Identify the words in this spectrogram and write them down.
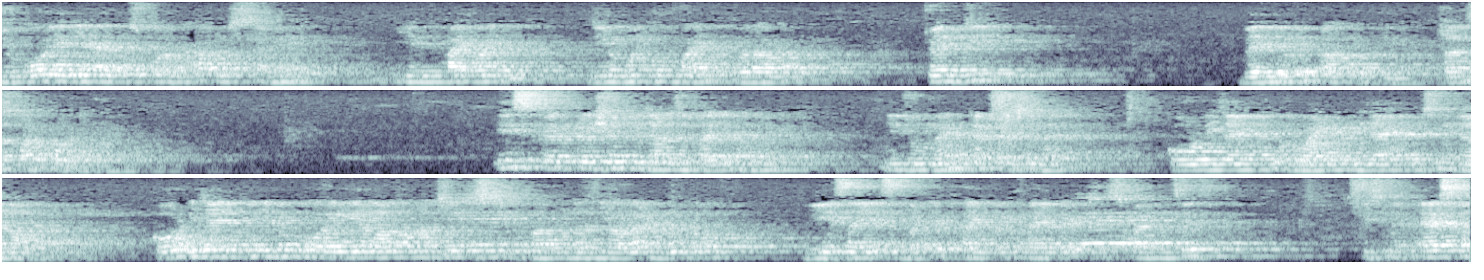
जो कोर एरिया है उसको रखा उससे हमें ये five by zero point two five बराबर ट्वेंटी वैल्यू में प्राप्त होती है। ट्रांसफ़र वोल्टेज इस कैलकुलेशन पे जाने से पहले हमें? ये जो मेन कैलकुलेशन है कोर डिज़ाइन और वाइंडिंग डिज़ाइन इसमें जाना होगा। कोर डिज़ाइन के लिए कोर एरिया मालूम होना चाहिए, जिसके फार्मूला दिया हुआ है root of V S I S बटे five point five eight square inches इसमें एस का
